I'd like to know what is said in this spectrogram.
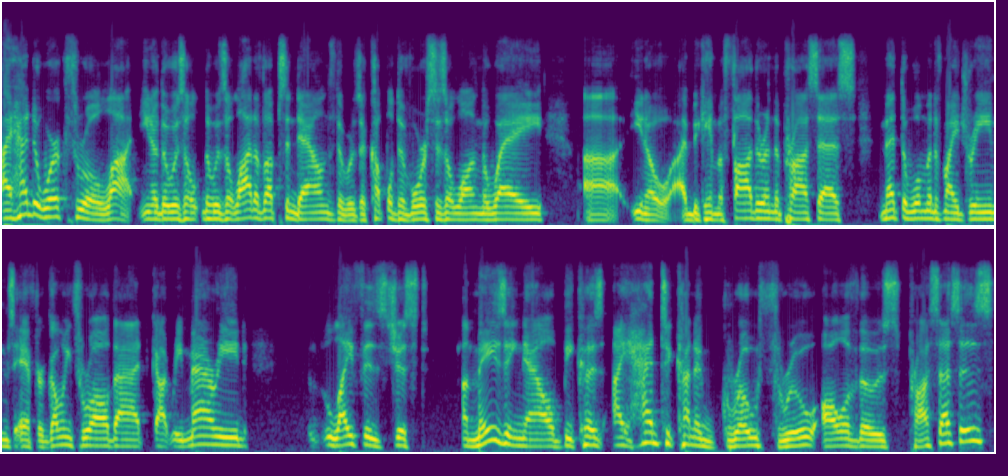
i had to work through a lot. You know there was a there was a lot of ups and downs. There was a couple divorces along the way. Uh, you know i became a father in the process met the woman of my dreams after going through all that got remarried. Life is just amazing now because i had to kind of grow through all of those processes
